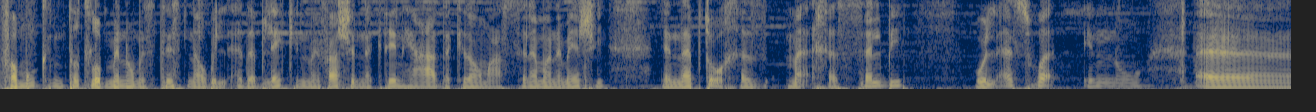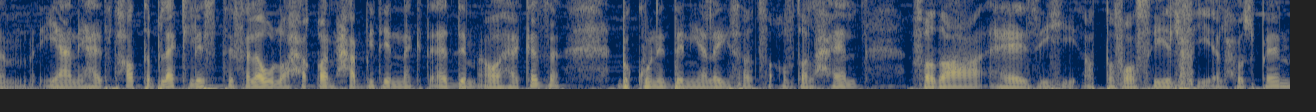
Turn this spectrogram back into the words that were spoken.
فممكن تطلب منهم استثناء وبالأدب. لكن ما ينفعش إنك تنهي عقدك كده ومع السلامة وأنا ماشي لأنها بتؤخذ مأخذ سلبي. والأسوأ إنه يعني هتتحط black list فلو لاحقا حبيت إنك تقدم أو هكذا بتكون الدنيا ليست في أفضل حال. فضع هذه التفاصيل في الحسبان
